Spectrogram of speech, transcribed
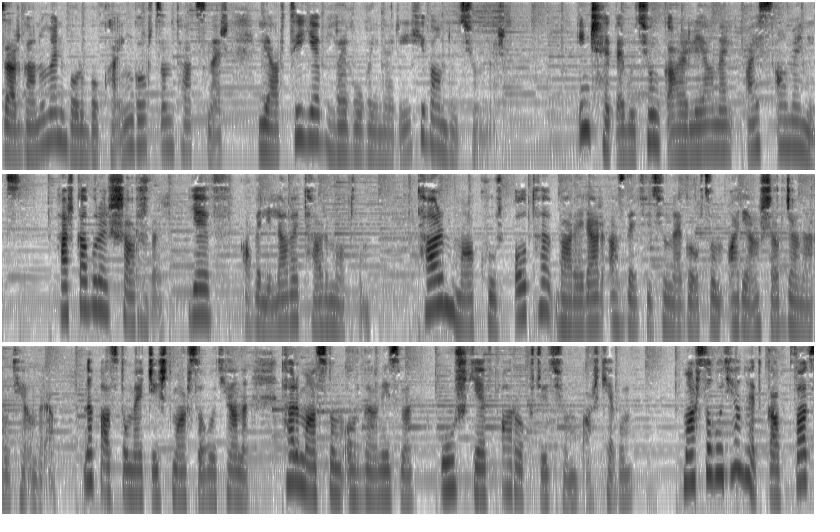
զարգանում են բորբոքային գործընթացներ, լյարդի եւ լեղուղիների հիվանդություններ։ Ինչ հետևություն կարելի անել այս ամենից։ Հարկավոր է շարժվել եւ ավելի լավ է թարմոթում։ Թարմ մաքուր օդը բարերար ազդեցություն է գործում արյան շրջանառության վրա։ Նպաստում է ճիշտ մարսողությանը, թարմացնում օրգանիզմը, ուժ եւ առողջություն ապարգևում։ Մարսողության հետ կապված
